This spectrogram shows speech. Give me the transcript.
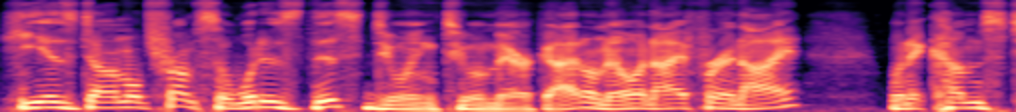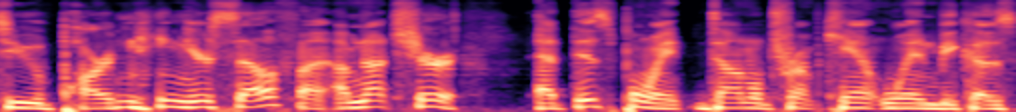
he is Donald Trump. So what is this doing to America? I don't know. An eye for an eye. When it comes to pardoning yourself, I, I'm not sure. At this point, Donald Trump can't win because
